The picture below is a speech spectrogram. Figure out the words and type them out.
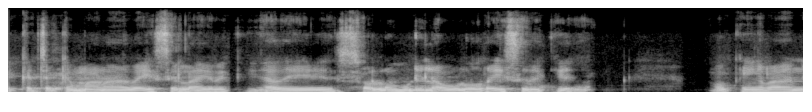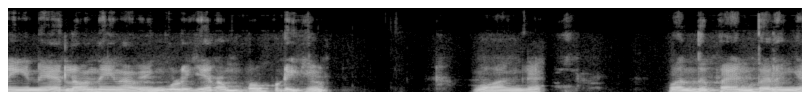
எக்கச்சக்கமான ரைஸ் எல்லாம் இருக்குது அது சொல்ல முடியல அவ்வளோ ரைஸ் இருக்குது ஓகேங்களா நீங்கள் நேரில் வந்தீங்கன்னாவே உங்களுக்கே ரொம்ப பிடிக்கும். வாங்க வந்து பயன்பெறுங்க.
